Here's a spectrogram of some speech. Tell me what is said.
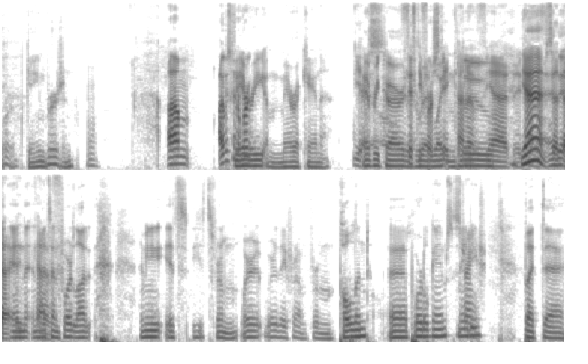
or game version. Um, I was going to bring. Very Americana. Yes. Every card is red, white, and kind of- blue. yeah, kind yeah, of said and, that, and, it and that's of- unfortunate. I mean, it's he's from where? Where are they from? From Poland, uh, Portal Games, maybe. Strange. But uh,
